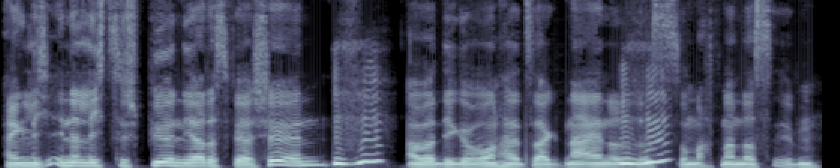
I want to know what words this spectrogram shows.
Eigentlich innerlich zu spüren, ja, das wäre schön, mhm. aber die Gewohnheit sagt Nein oder mhm. das, so macht man das eben.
